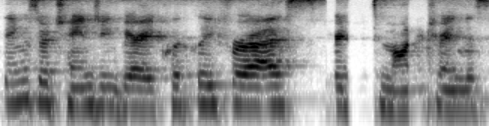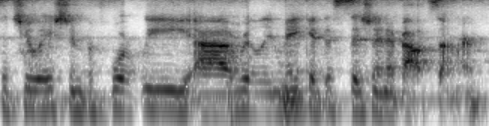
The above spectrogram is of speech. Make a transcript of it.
things are changing very quickly for us. We're just monitoring the situation before we uh, really make a decision about summer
